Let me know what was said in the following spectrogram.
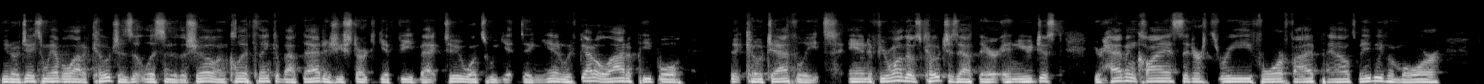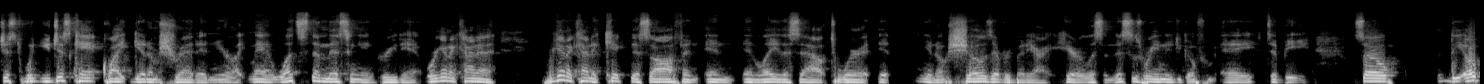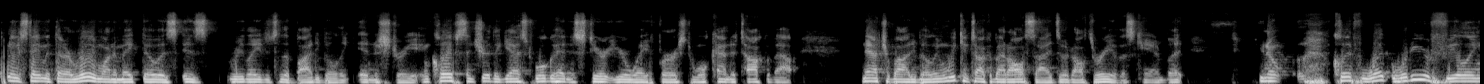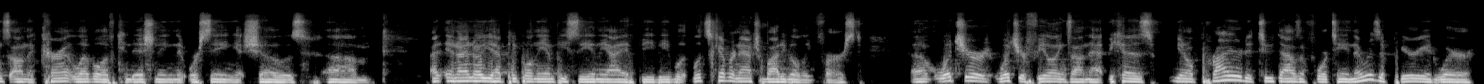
you know, Jason, we have a lot of coaches that listen to the show. And Cliff, think about that as you start to get feedback too. Once we get digging in, we've got a lot of people that coach athletes. And if you're one of those coaches out there and you just you're having clients that are three, four, five pounds, maybe even more, just when you just can't quite get them shredded, and you're like, man, what's the missing ingredient? We're gonna kind of we're gonna kind of kick this off and and and lay this out to where it, it you know shows everybody, all right, here, listen, this is where you need to go from A to B. So the opening statement that I really want to make though is is related to the bodybuilding industry. And Cliff, since you're the guest, we'll go ahead and steer it your way first, and we'll kind of talk about natural bodybuilding. We can talk about all sides of it. All three of us can, but you know, Cliff, what what are your feelings on the current level of conditioning that we're seeing at shows? Um, and I know you have people in the NPC and the IFBB, but let's cover natural bodybuilding first. Uh, what's your what's your feelings on that? Because you know, prior to 2014, there was a period where,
